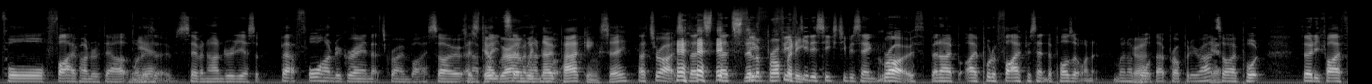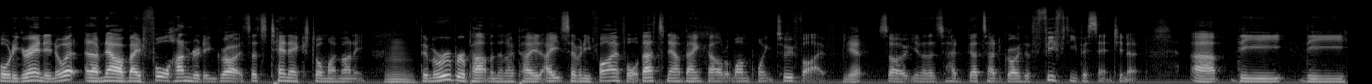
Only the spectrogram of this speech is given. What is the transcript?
four five hundred thousand. What is Yeah. it? Seven hundred. Yes, about four hundred grand. That's grown by. So, So still growing with no parking. See, That's right. So that's that's Still a fif- property. fifty to sixty percent growth. But I, I put a five percent deposit on it when I Right. bought that property, right? Yeah. So I put 35, 40 grand into it, and I've now I've made four hundred in growth. That's ten x on my money. Mm. The Maroubra apartment that I paid eight seventy five for, that's now bank valued at one point two five. Yep. So you know that's had that's had growth of fifty percent in it. Uh, the the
